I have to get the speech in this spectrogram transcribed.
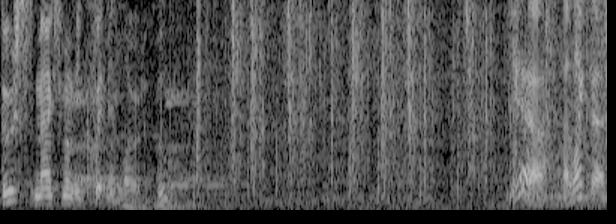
Boosts maximum equipment load. Ooh. Yeah, I like that.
